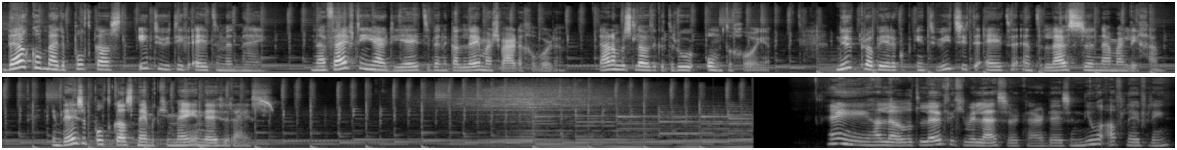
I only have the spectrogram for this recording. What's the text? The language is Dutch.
Welkom bij de podcast Intuïtief Eten met mij. Na 15 jaar diëten ben ik alleen maar zwaarder geworden. Daarom besloot ik het roer om te gooien. Nu probeer ik op intuïtie te eten en te luisteren naar mijn lichaam. In deze podcast neem ik je mee in deze reis. Hey, hallo, wat leuk dat je weer luistert naar deze nieuwe aflevering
